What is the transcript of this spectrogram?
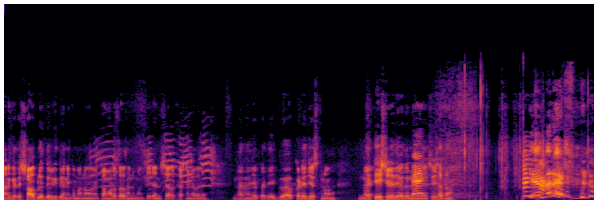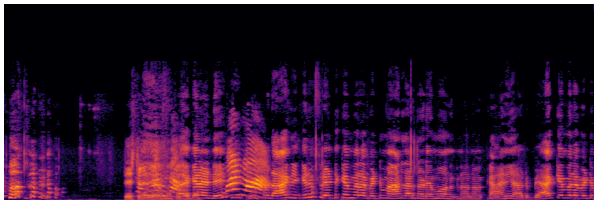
మనకైతే షాప్లో దొరికితే ఇంకా మనం టమాటా సాస్ అంటే మనం చేయడానికి చాలా కష్టం కదండి. ఇంకా నేను చెప్పైతే ఎగ్ ఒక్కటే చేసుకున్నాం. ఇంకా టేస్ట్ అనేది ఏదో నేను చూసేద్దాం. టేస్ట్ అనేది మనం చూసేద్దాం. ఇప్పుడు దాకా ఇంకా ఫ్రంట్ కెమెరా పెట్టి మాట్లాడుతున్నాడేమో అనుకున్నాను. కానీ అటు బ్యాక్ కెమెరా పెట్టి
